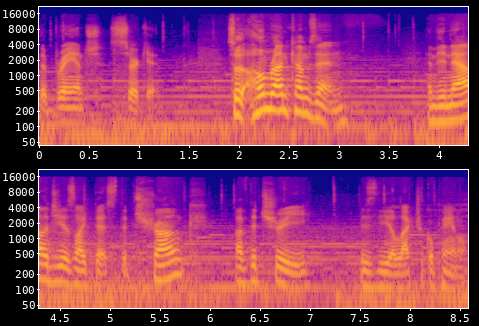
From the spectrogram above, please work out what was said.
the branch circuit. So the home run comes in, and the analogy is like this. The trunk of the tree is the electrical panel.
